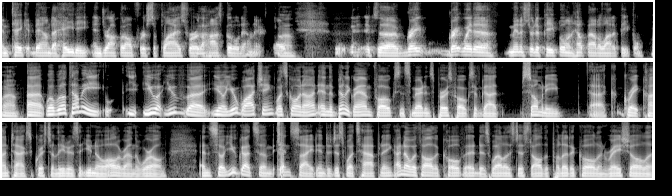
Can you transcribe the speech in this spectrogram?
and take it down to Haiti and drop it off for supplies for the hospital down there. So Wow. it's a great, great way to minister to people and help out a lot of people. Wow. Uh, well, Will, tell me, you you you've uh, you know you're watching what's going on, and the Billy Graham folks and Samaritan's Purse folks have got so many uh, great contacts, Christian leaders that you know all around the world, and so you've got some insight into just what's happening. I know with all the COVID, as well as just all the political and racial, uh,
